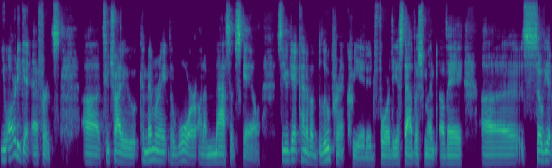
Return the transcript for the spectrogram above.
you already get efforts uh, to try to commemorate the war on a massive scale. So you get kind of a blueprint created for the establishment of a uh, Soviet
